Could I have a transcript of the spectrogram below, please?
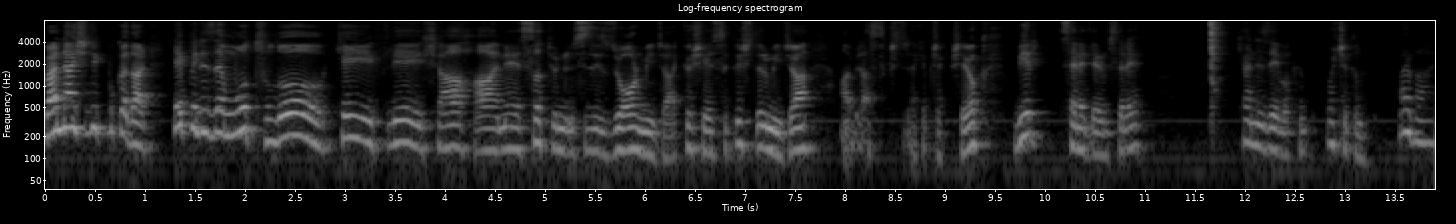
Benden şimdilik bu kadar. Hepinize mutlu, keyifli, şahane, Satürn'ün sizi yormayacağı, köşeye sıkıştırmayacağı ama biraz sıkıştıracak yapacak bir şey yok. Bir sene dilerim sizlere. Kendinize iyi bakın. Hoşçakalın. Bay bay.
